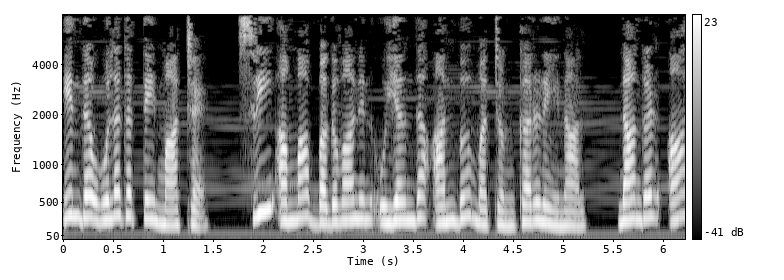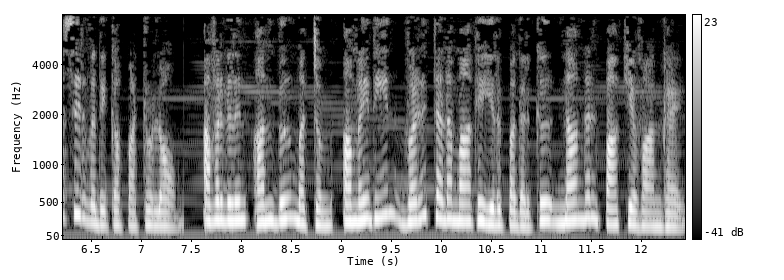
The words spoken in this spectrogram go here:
இந்த உலகத்தை மாற்ற ஸ்ரீ அம்மா பகவானின் உயர்ந்த அன்பு மற்றும் கருணையினால் நாங்கள் ஆசிர்வதிக்கப்பட்டுள்ளோம். அவர்களின் அன்பு மற்றும் அமைதியின் வழித்தடமாக இருப்பதற்கு நாங்கள் பாக்கியவான்கள்.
